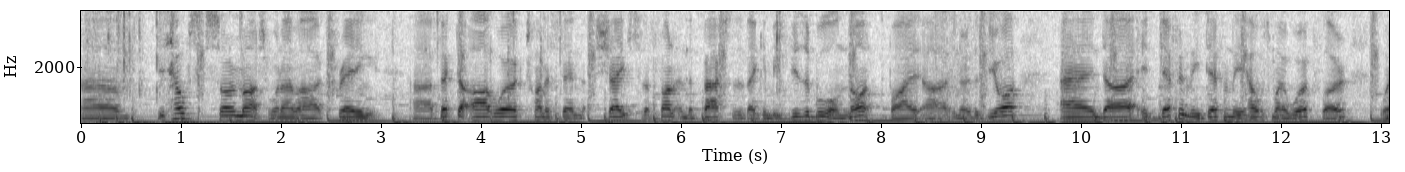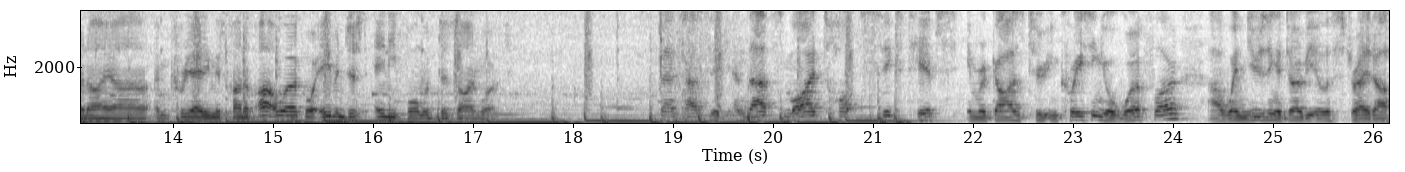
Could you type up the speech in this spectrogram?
Um, this helps so much when I'm uh, creating uh, vector artwork trying to send shapes to the front and the back so that they can be visible or not by uh, you know the viewer and uh, it definitely definitely helps my workflow when I uh, am creating this kind of artwork or even just any form of design work. Fantastic, and that's my top six tips in regards to increasing your workflow uh, when using Adobe Illustrator.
